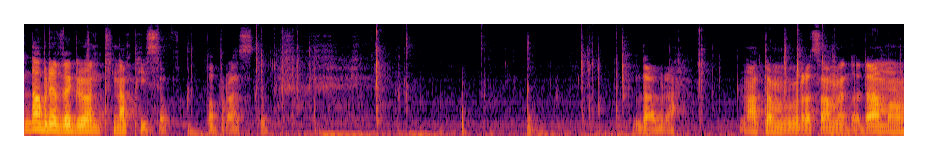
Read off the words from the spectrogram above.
Dobry wygląd napisów, po prostu. Dobra. No to wracamy do domu.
